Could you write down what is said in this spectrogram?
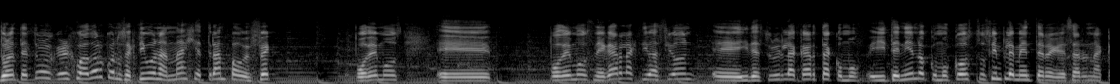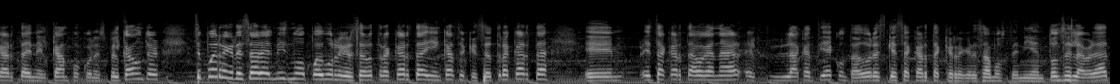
durante el turno del jugador, cuando se activa una magia, trampa o efecto, podemos eh, podemos negar la activación eh, y destruir la carta como, y teniendo como costo simplemente regresar una carta en el campo con Spell Counter. Se puede regresar el mismo, podemos regresar otra carta y en caso de que sea otra carta, eh, esta carta va a ganar la cantidad de contadores que esa carta que regresamos tenía. Entonces la verdad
